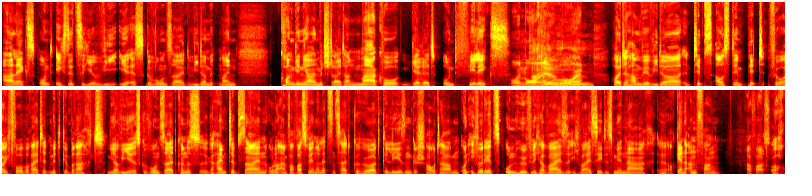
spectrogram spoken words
Alex und ich sitze hier, wie ihr es gewohnt seid, wieder mit meinen kongenialen Mitstreitern Marco, Gerrit und Felix. Moin, moin. Moin. Heute haben wir wieder Tipps aus dem Pit für euch vorbereitet, mitgebracht. Ja, wie ihr es gewohnt seid, können es äh, Geheimtipps sein oder einfach, was wir in der letzten Zeit gehört, gelesen, geschaut haben. Und ich würde jetzt unhöflicherweise, ich weiß, seht es mir nach, äh, auch gerne anfangen. Ach was. Och,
